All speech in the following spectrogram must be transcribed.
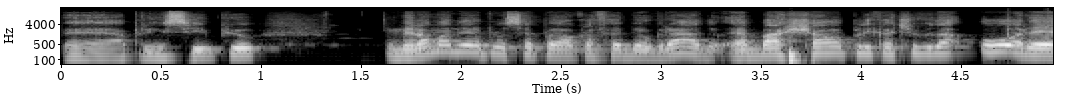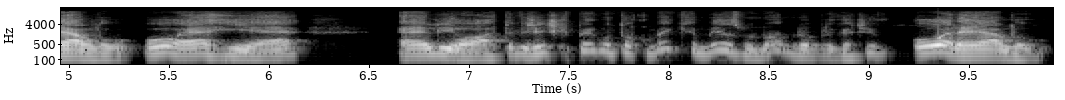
É, a princípio, a melhor maneira para você apoiar o Café Belgrado é baixar o aplicativo da Orelo, O-R-E-L-O. Teve gente que perguntou como é que é mesmo o nome do aplicativo? Orelo,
